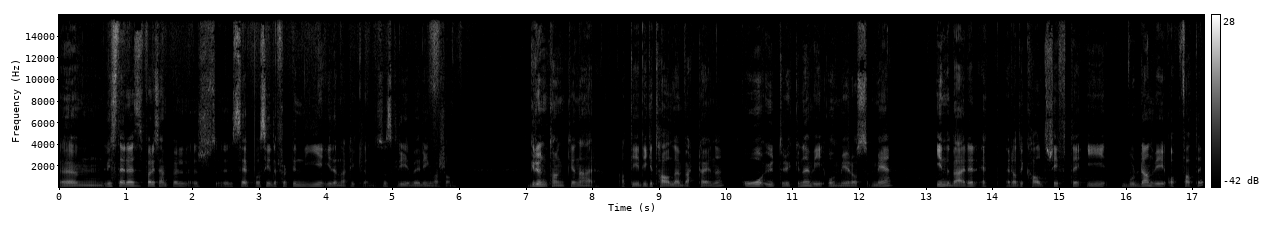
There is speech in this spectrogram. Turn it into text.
Um, hvis dere f.eks. ser på side 49 i den artikkelen, så skriver Ingvarsson Grunntanken er at de digitale verktøyene og uttrykkene vi omgir oss med, innebærer et radikalt skifte i hvordan vi oppfatter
